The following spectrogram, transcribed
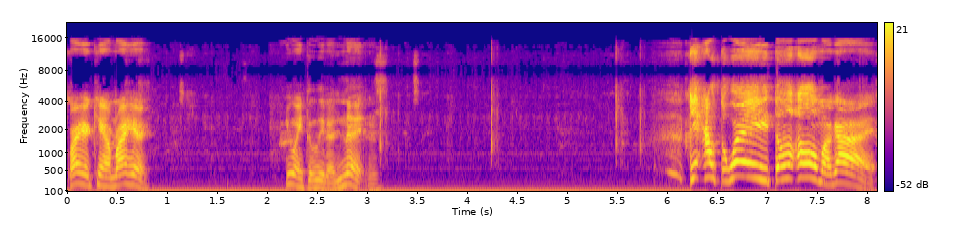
Right here, Cam. Right here. You ain't the leader nothing. Get out the way. Oh my god.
